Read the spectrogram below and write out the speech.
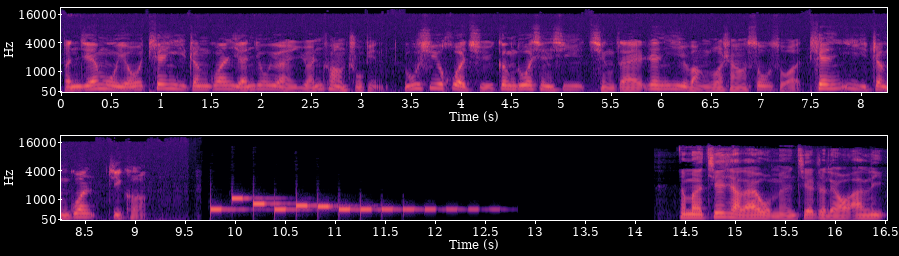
本节目由天意正观研究院原创出品。如需获取更多信息，请在任意网络上搜索“天意正观”即可。那么接下来我们接着聊案例。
